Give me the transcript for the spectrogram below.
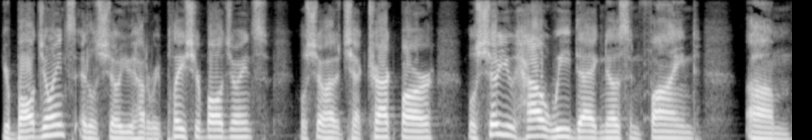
your ball joints. It'll show you how to replace your ball joints. We'll show how to check track bar. We'll show you how we diagnose and find um,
